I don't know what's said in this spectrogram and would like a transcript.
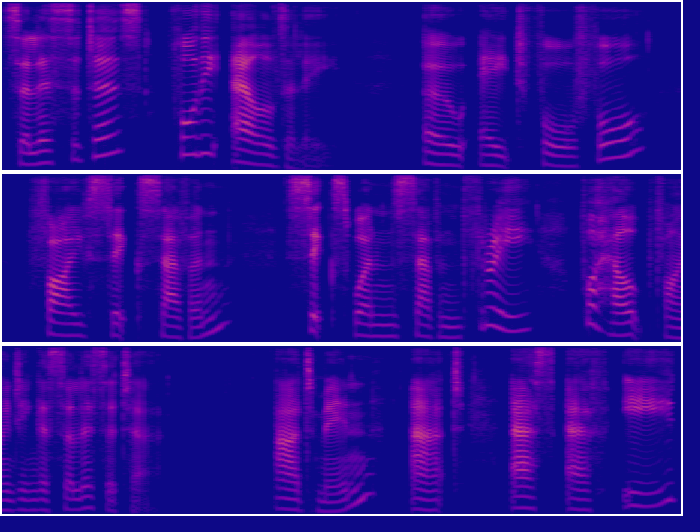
Solicitors for the Elderly 0844 567 6173 for help finding a solicitor. Admin at sfe.legal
